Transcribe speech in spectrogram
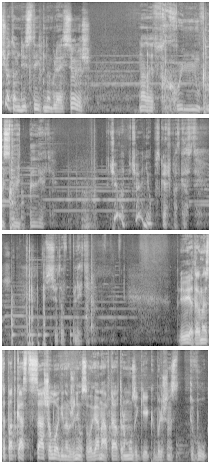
что там действительно, блядь, все лишь... Надо эту хуйню выставить, блядь. Че, че не выпускаешь подкасты? Все это, блядь. Привет, Эрнесто подкаст. Саша Логинов женился, Логонавт, автор музыки к большинству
